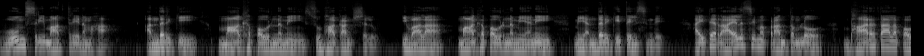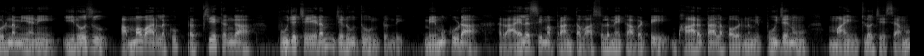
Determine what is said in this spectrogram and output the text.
ఓం శ్రీ మాత్రే నమ. అందరికీ మాఘ పౌర్ణమి శుభాకాంక్షలు. ఇవాళ మాఘ పౌర్ణమి అని మీ అందరికీ తెలిసిందే. అయితే రాయలసీమ ప్రాంతంలో భారతాల పౌర్ణమి అని ఈరోజు అమ్మవార్లకు ప్రత్యేకంగా పూజ చేయడం జరుగుతూ ఉంటుంది. మేము కూడా రాయలసీమ ప్రాంత వాసులమే కాబట్టి భారతాల పౌర్ణమి పూజను మా ఇంట్లో చేశాము.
